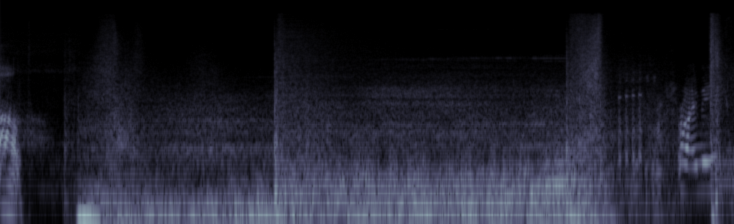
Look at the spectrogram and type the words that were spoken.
Oh! Try me.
